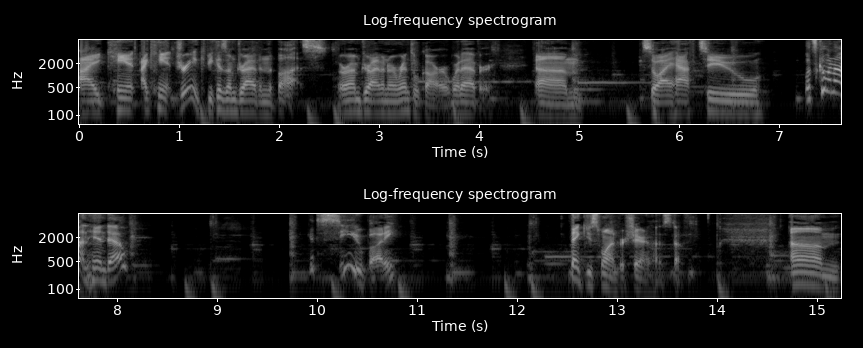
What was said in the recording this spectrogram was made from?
I can't I can't drink because I'm driving the bus or I'm driving a rental car or whatever. Um, so I have to. What's going on, Hindo? Good to see you, buddy. Thank you, Swan, for sharing that stuff. Um,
